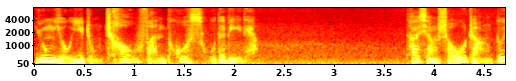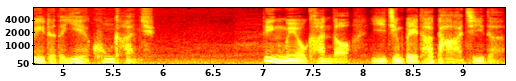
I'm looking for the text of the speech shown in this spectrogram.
拥有一种超凡脱俗的力量。他向手掌对着的夜空看去，并没有看到已经被他打击的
